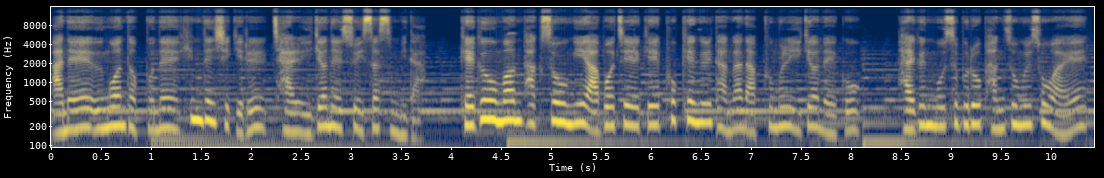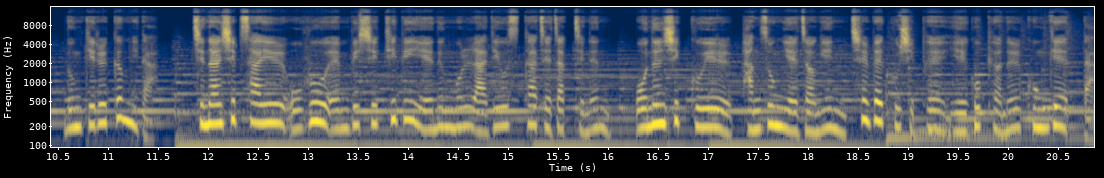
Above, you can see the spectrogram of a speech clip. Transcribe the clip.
아내의 응원 덕분에 힘든 시기를 잘 이겨낼 수 있었습니다. 개그우먼 박수홍이 아버지에게 폭행을 당한 아픔을 이겨내고 밝은 모습으로 방송을 소화해 눈길을 끕니다. 지난 14일 오후 MBC TV 예능물 라디오스타 제작진은 오는 19일 방송 예정인 790회 예고편을 공개했다.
